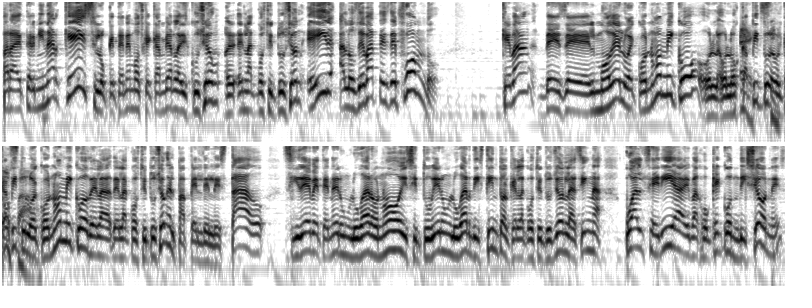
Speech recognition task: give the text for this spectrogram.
para determinar qué es lo que tenemos que cambiar la discusión eh, en la Constitución e ir a los debates de fondo que van desde el modelo económico o, los capítulos, el capítulo económico de la, de la Constitución, el papel del Estado, si debe tener un lugar o no, y si tuviera un lugar distinto al que la Constitución le asigna, cuál sería y bajo qué condiciones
